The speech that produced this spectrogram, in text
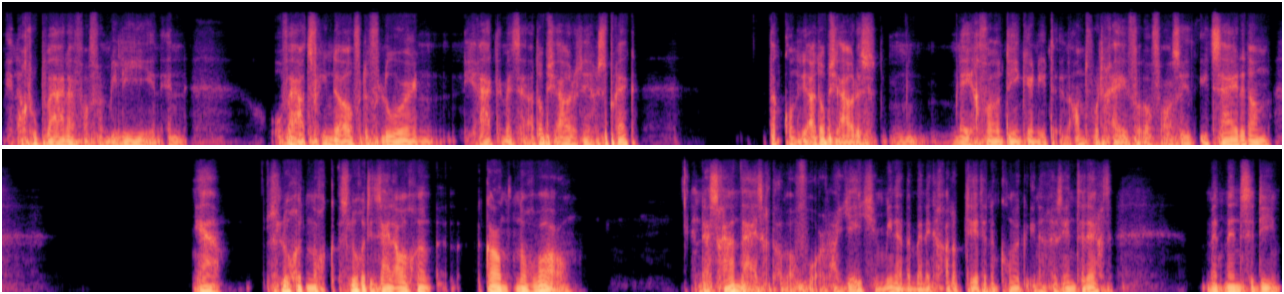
in een groep waren van familie en, en of hij had vrienden over de vloer en die raakten met zijn adoptieouders in gesprek, dan konden die adoptieouders negen van de tien keer niet een antwoord geven. Of als ze iets zeiden, dan ja, sloeg het, nog, sloeg het in zijn ogen kant nog wel. En daar schaamde hij zich dan wel voor. Van jeetje, Mina, dan ben ik geadopteerd en dan kom ik in een gezin terecht met mensen die,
